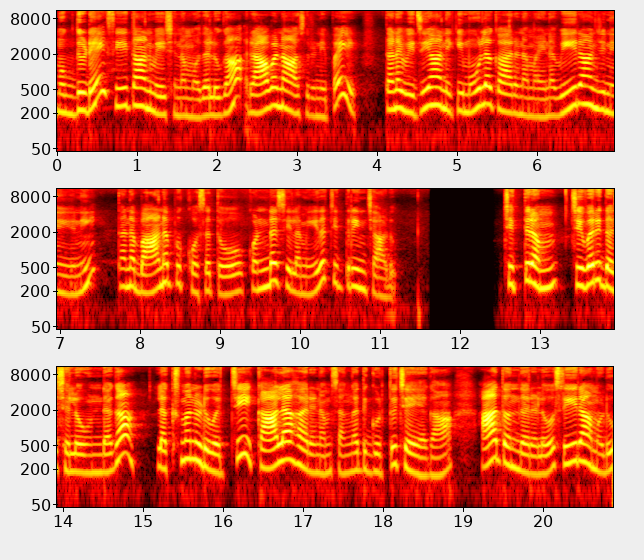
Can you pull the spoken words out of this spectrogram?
ముగ్ధుడై. సీతాన్వేషణ మొదలుగా రావణాసురునిపై తన విజయానికి మూల కారణమైన వీరాంజనేయుని తన బాణపు కొసతో కొండశిల మీద చిత్రించాడు. చిత్రం చివరి దశలో ఉండగా లక్ష్మణుడు వచ్చి కాలాహరణం సంగతి గుర్తు చేయగా ఆ తొందరలో శ్రీరాముడు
